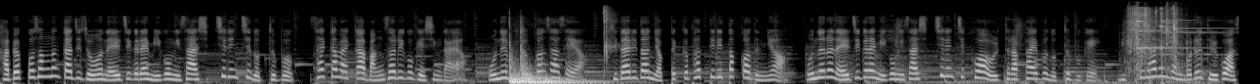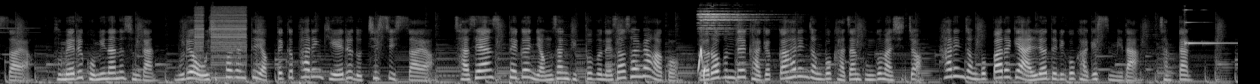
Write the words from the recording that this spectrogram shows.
가볍고 성능까지 좋은 LG 그램 2024 17인치 노트북 살까 말까 망설이고 계신가요? 오늘 무조건 사세요. 기다리던 역대급 핫딜이 떴거든요. 오늘은 LG 그램 2024 17인치 코어 울트라 5 노트북에 미친 할인 정보를 들고 왔어요. 구매를 고민하는 순간 무려 50% 역대급 할인 기회를 놓칠 수 있어요. 자세한 스펙은 영상 뒷부분에서 설명하고 여러분들 가격과 할인 정보 가장 궁금하시죠? 할인 정보 빠르게 알려드리고 가겠습니다. 잠깐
